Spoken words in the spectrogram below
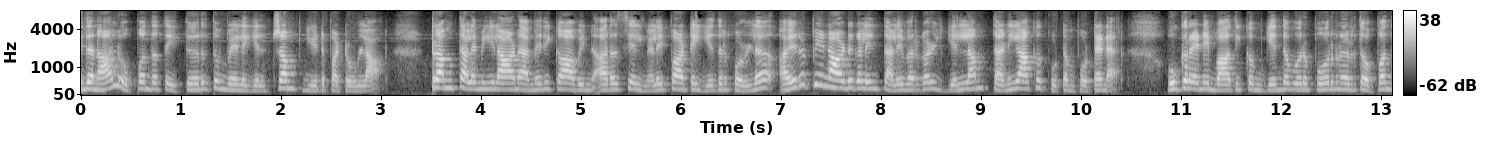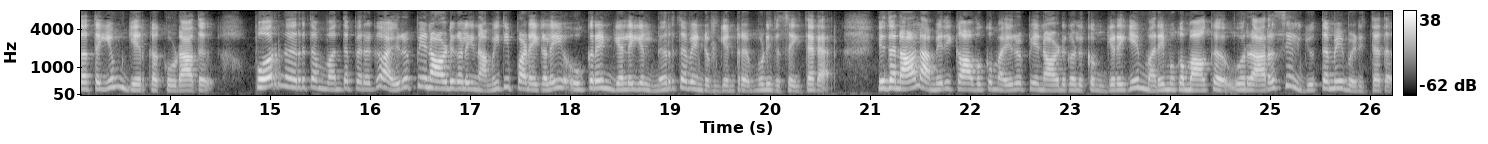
இதனால் ஒப்பந்தத்தை திருத்தும் வேளையில் ட்ரம்ப் ஈடுபட்டுள்ளார். ட்ரம்ப் தலைமையிலான அமெரிக்காவின் அரசியல் நிலைப்பாட்டை எதிர்கொள்ள ஐரோப்பிய நாடுகளின் தலைவர்கள் எல்லாம் தனியாக கூட்டம் போட்டனர். உக்ரைனை பாதிக்கும் எந்தவொரு போர் நிறுத்த ஒப்பந்தத்தையும் ஏற்கக்கூடாது. போர் நிறுத்தம் வந்த பிறகு ஐரோப்பிய நாடுகளின் அமைதிப்படைகளை உக்ரைன் எல்லையில் நிறுத்த வேண்டும் என்று முடிவு செய்தனர். இதனால் அமெரிக்காவுக்கும் ஐரோப்பிய நாடுகளுக்கும் இடையே மறைமுகமாக ஒரு அரசியல் யுத்தமே வெடித்தது.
